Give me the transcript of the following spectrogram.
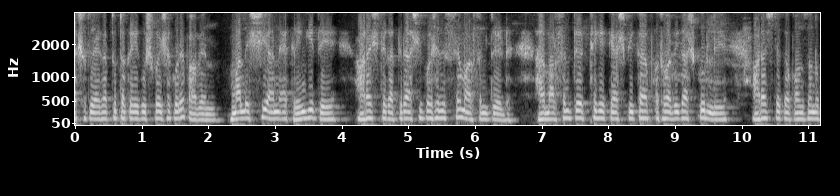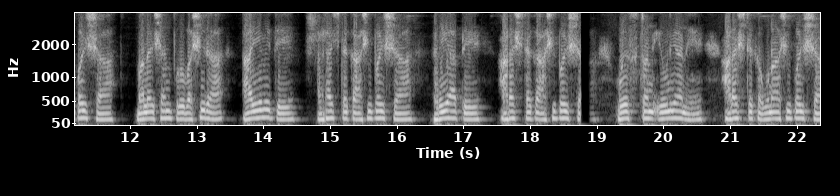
একশত একাত্তর টাকা একুশ পয়সা করে পাবেন। মালয়েশিয়ান এক রিঙ্গিতে আঠাশ টাকা তিরাশি পয়সা দিচ্ছে মার্সেন্ট ট্রেড। আর মার্সেন্ট ট্রেড থেকে ক্যাশ পিক আপ অথবা বিকাশ করলে আঠাশ টাকা পঞ্চান্ন পয়সা, মালয়েশিয়ান প্রবাসীরা আইএমইতে আঠাশ টাকা আশি পয়সা, রিয়াতে আঠাশ টাকা আশি পয়সা, ওয়েস্টার্ন ইউনিয়নে আঠাশ টাকা উনআশি পয়সা,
